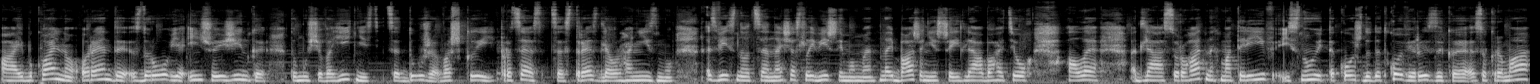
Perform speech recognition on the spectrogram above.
а й буквально оренди здоров'я іншої жінки, тому що вагітність це дуже важкий процес, це стрес для організму. Звісно, це найщасливіший момент, найбажаніший для багатьох. Але для сурогатних матерів існують також додаткові ризики. Зокрема,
